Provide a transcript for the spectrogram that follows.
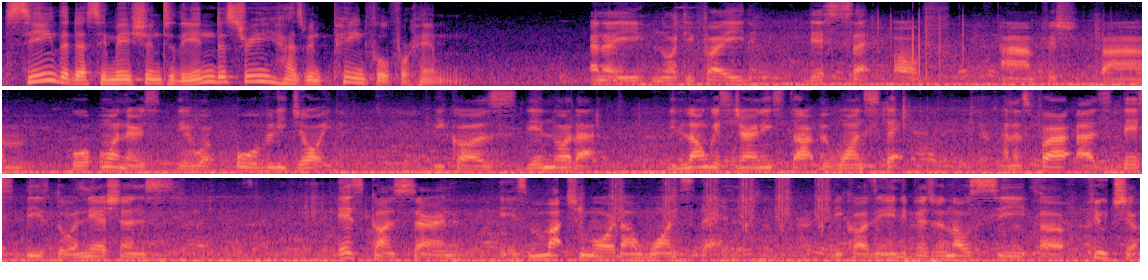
seeing the decimation to the industry has been painful for him. And I notified this set of um, fish um, boat owners, they were overly joyed because they know that the longest journey starts with one step. And as far as this, these donations is concerned, is much more than one step because the individual now see a future.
